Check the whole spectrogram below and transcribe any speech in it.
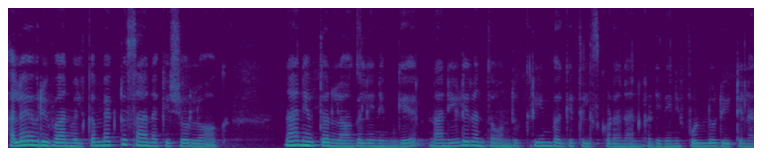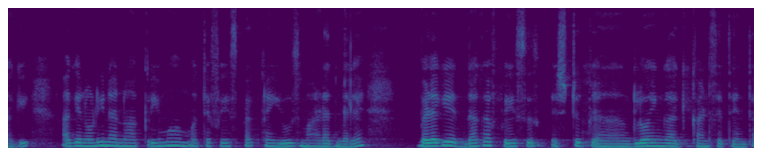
Hello everyone welcome back to Sana Kishore log ನಾನು ಇವತ್ತೊಂದು ಲಾಗಲ್ಲಿ ನಿಮಗೆ ನಾನು ಹೇಳಿರೋಂಥ ಒಂದು ಕ್ರೀಮ್ ಬಗ್ಗೆ ತಿಳಿಸ್ಕೊಡೋಣ ಅಂದ್ಕೊಂಡಿದ್ದೀನಿ ಫುಲ್ಲು ಡೀಟೇಲ್ ಆಗಿ. ಹಾಗೆ ನೋಡಿ ನಾನು ಆ ಕ್ರೀಮು ಮತ್ತು ಫೇಸ್ ಪ್ಯಾಕ್ನ ಯೂಸ್ ಮಾಡಾದ್ಮೇಲೆ ಬೆಳಗ್ಗೆ ಎದ್ದಾಗ ಫೇಸ್ ಎಷ್ಟು ಗ್ಲೋಯಿಂಗ್ ಆಗಿ ಕಾಣಿಸುತ್ತೆ ಅಂತ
